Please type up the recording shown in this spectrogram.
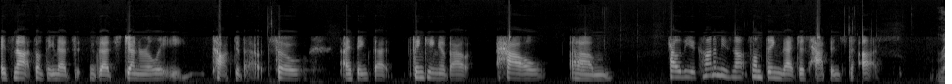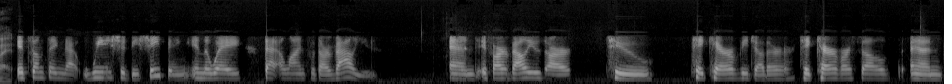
it's not something that's that's generally talked about. So, I think that thinking about how um, how the economy is not something that just happens to us Right. It's something that we should be shaping in the way that aligns with our values. And if our values are to take care of each other, take care of ourselves, and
